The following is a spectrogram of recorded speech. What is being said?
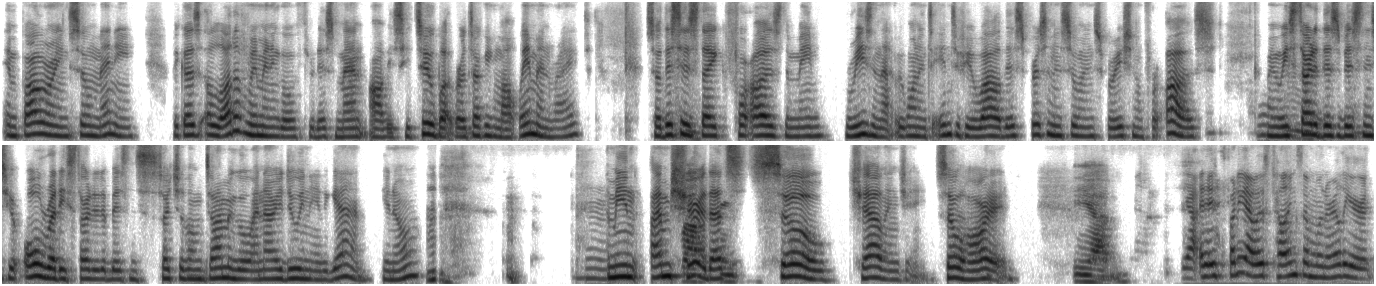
empowering so many because a lot of women go through this men obviously too but we're talking about women right? So this is like for us the main reason that we wanted to interview. Wow this person is so inspirational for us when we started this business you already started a business such a long time ago and now you're doing it again you know i mean i'm sure wow. that's so challenging so hard yeah yeah and it's funny i was telling someone earlier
